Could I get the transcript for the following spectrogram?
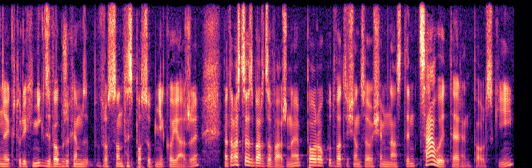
e, których nikt z Wałbrzychem w rozsądny sposób nie kojarzy. Natomiast co jest bardzo ważne, po roku 2018 cały teren Polski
